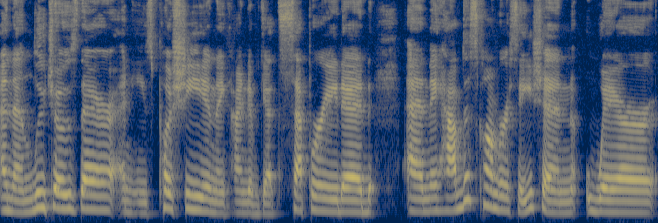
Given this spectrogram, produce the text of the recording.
and then Lucho's there and he's pushy and they kind of get separated. And they have this conversation where,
